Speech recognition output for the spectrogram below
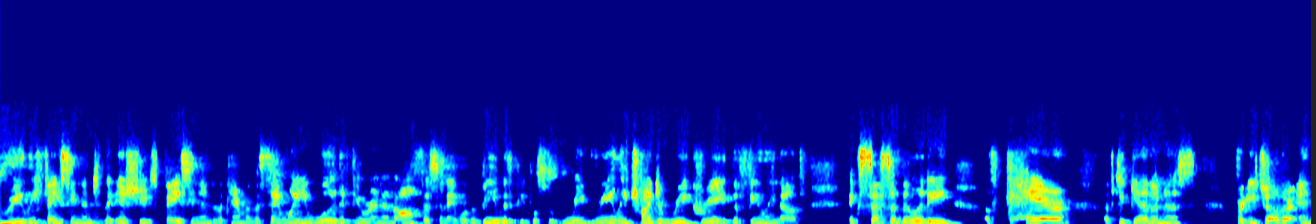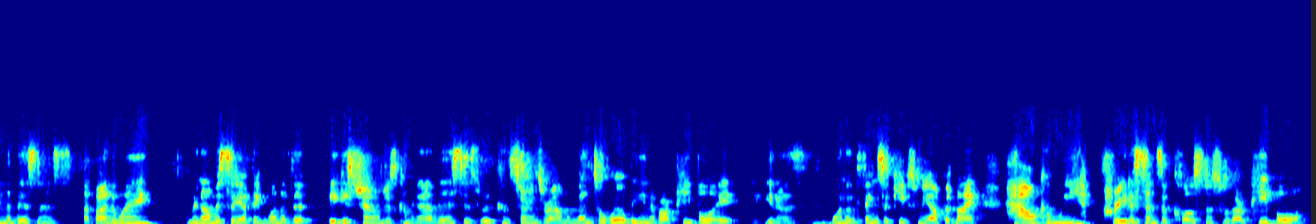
really facing into the issues, facing into the camera, the same way you would if you were in an office and able to be with people. So we really tried to recreate the feeling of accessibility, of care, of togetherness for each other and the business. Uh, by the way, I mean, obviously, I think one of the biggest challenges coming out of this is the concerns around the mental well-being of our people. It, you know one of the things that keeps me up at night how can we create a sense of closeness with our people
